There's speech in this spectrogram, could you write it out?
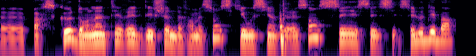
Euh, parce que dans l'intérêt des chaînes d'information, ce qui est aussi intéressant, c'est le débat.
